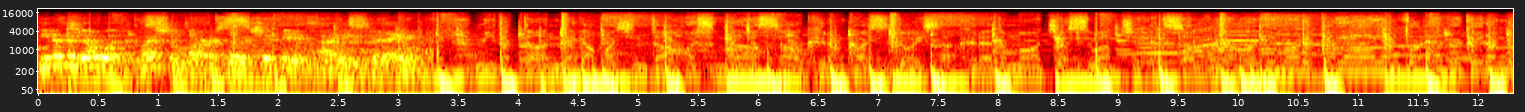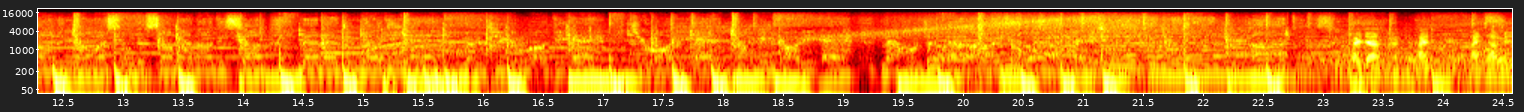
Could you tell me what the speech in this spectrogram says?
He doesn't know what the questions are, so it should be exciting today. It's. Hi Jasmine. Hi, hi Tommy.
